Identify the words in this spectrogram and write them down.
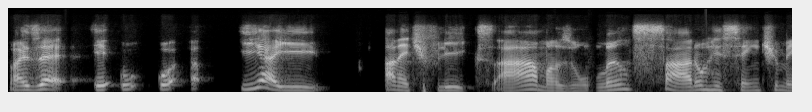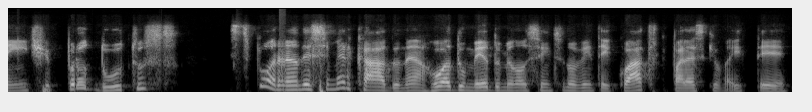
Mas é. E, o, o, e aí, a Netflix, a Amazon lançaram recentemente produtos explorando esse mercado, né? A Rua do Medo 1994, que parece que vai ter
